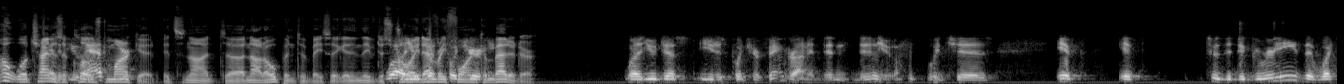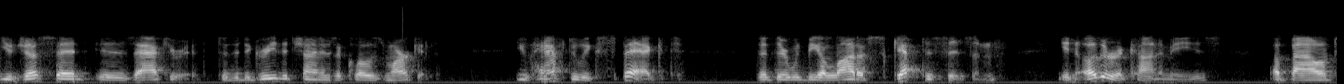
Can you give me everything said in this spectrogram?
Oh well, China's a And if you closed market. it's not uh, not open to basic, and they've destroyed Well, every foreign your- competitor. Well, you just you just put your finger on it, didn't didn't you? Which is, if if to the degree that what you just said is accurate, to the degree that China is a closed market, you have to expect that there would be a lot of skepticism in other economies about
